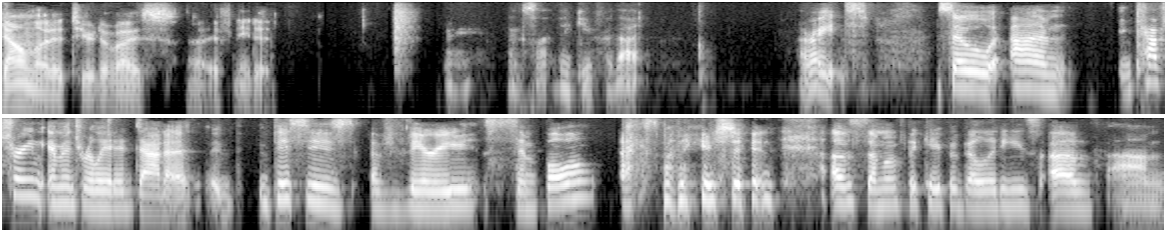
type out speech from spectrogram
download it to your device uh, if needed. Excellent. Thank you for that. All right. So um, capturing image related data. This is a very simple explanation of some of the capabilities of um,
